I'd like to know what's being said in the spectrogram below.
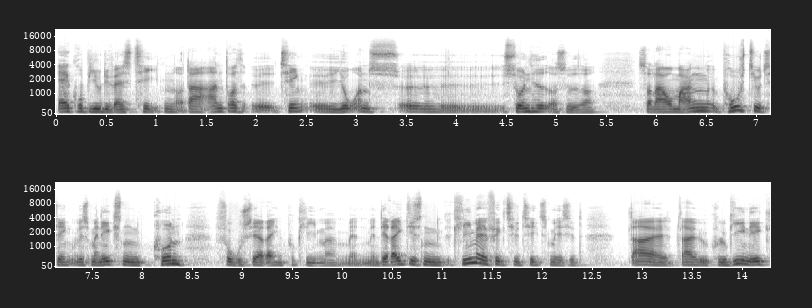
agrobiodiversiteten, og der er andre øh, ting, øh, jordens øh, sundhed osv. Så der er jo mange positive ting, hvis man ikke sådan kun fokuserer rent på klima. Men, men det er rigtigt sådan klimaeffektivitetsmæssigt, der er, der er økologien ikke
